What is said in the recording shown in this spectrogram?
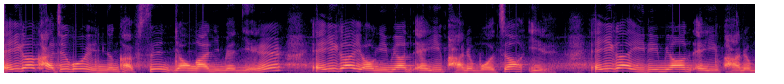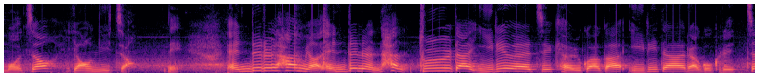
A가 가지고 있는 값은 0 아니면 1. A가 0이면 A 반은 뭐죠? 1. A가 1이면 A 반은 뭐죠? 0이죠. 네. and를 하면 and는 한 둘 다 1이어야지 결과가 1이다라고 그랬죠.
